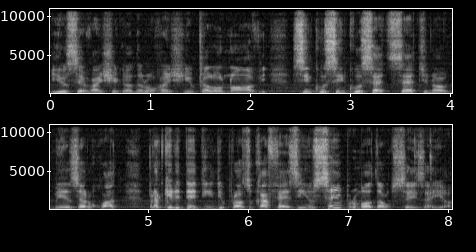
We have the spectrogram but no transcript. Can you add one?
E você vai chegando no ranchinho pelo 955779604 para aquele dedinho de prosa, o um cafezinho, sempre o um modão para vocês aí, ó.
